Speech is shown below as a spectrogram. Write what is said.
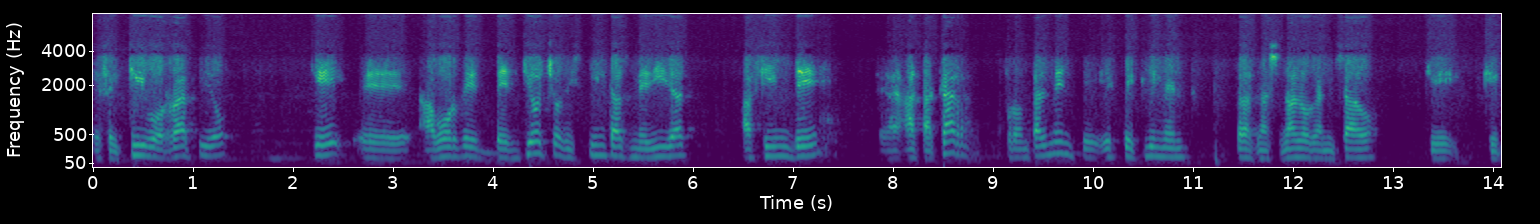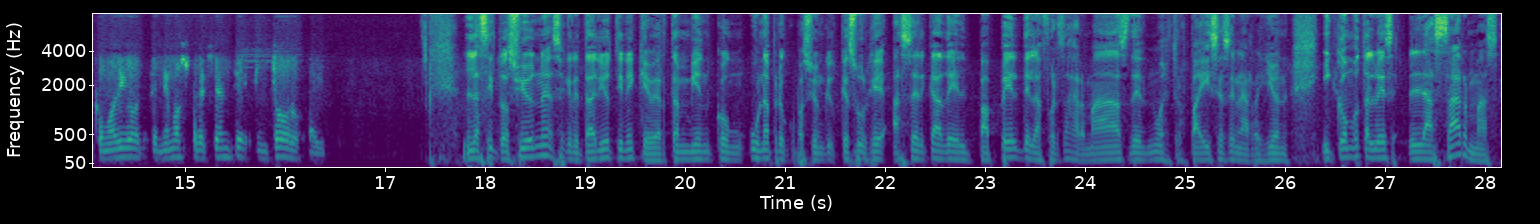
efectivo, rápido, que eh, aborde 28 distintas medidas a fin de eh, atacar frontalmente este crimen transnacional organizado que, que, como digo, tenemos presente en todos los países. La situación, eh, secretario, tiene que ver también con una preocupación que, surge acerca del papel de las Fuerzas Armadas de nuestros países en la región y cómo tal vez las armas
